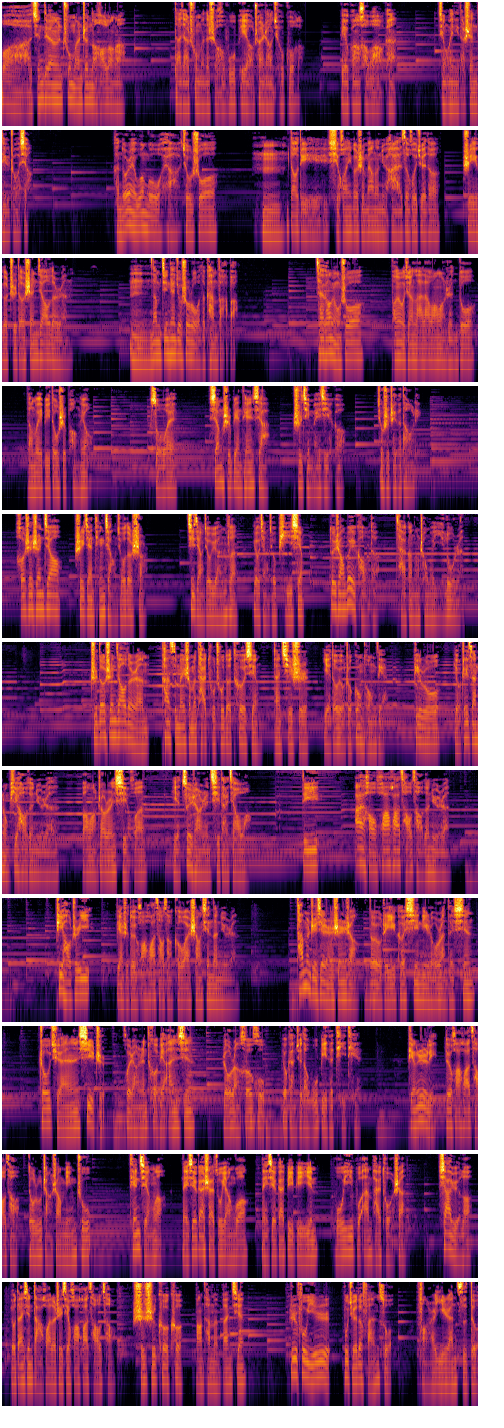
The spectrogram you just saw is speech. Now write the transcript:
哇，今天出门真的好冷啊！大家出门的时候务必要穿上秋裤了，别管好不好看，请为你的身体着想。很多人也问过我呀，就说，嗯，到底喜欢一个什么样的女孩子会觉得是一个值得深交的人？嗯，那么今天就说说我的看法吧。蔡康永说，朋友圈来来往往人多。但未必都是朋友。所谓“相识遍天下，知己没几个”，就是这个道理。和谁深交是一件挺讲究的事儿，既讲究缘分，又讲究脾性，对上胃口的，才可能成为一路人。值得深交的人，看似没什么太突出的特性，但其实也都有着共同点，譬如有这三种癖好的女人。往往招人喜欢，也最让人期待交往。第一，爱好花花草草的女人。癖好之一，便是对花花草草格外上心的女人。他们这些人身上都有着一颗细腻柔软的心，周全细致，会让人特别安心；柔软呵护，又感觉到无比的体贴。平日里对花花草草都如掌上明珠。天晴了，哪些该晒足阳光，哪些该避避阴，无一不安排妥善；下雨了，又担心打坏了这些花花草草，时时刻刻帮他们搬迁。日复一日，不觉得繁琐，反而怡然自得。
